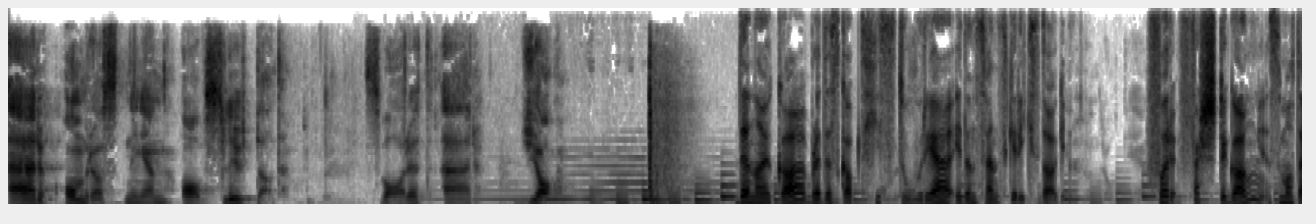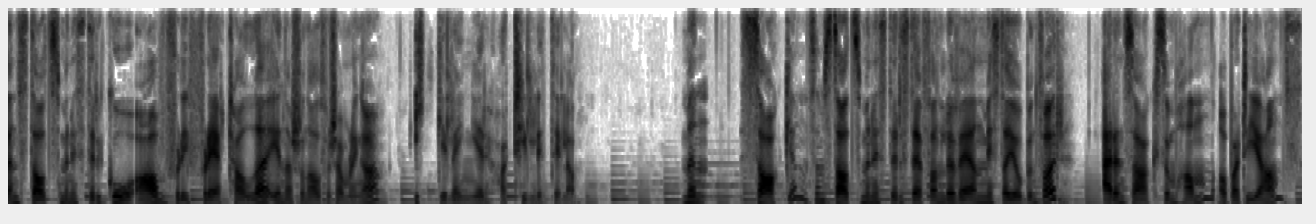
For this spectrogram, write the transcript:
Er omröstningen avslutad? Svaret er ja. Denne uka ble det skapt historie i den svenske riksdagen. For første gang så måtte en statsminister gå av fordi flertallet i nasjonalforsamlinga ikke lenger har tillit til han. Men saken som statsminister Stefan Löfven mista jobben for, er en sak som han og partiet hans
